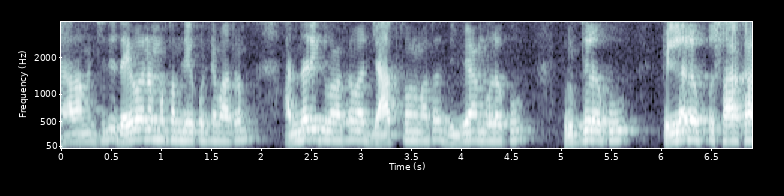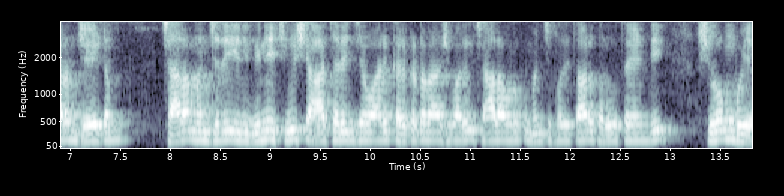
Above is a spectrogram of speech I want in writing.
చాలా మంచిది. దైవ నమ్మకం లేకుంటే మాత్రం అందరికీ మాత్రం వారి జాతకంలో మాత్రం దివ్యాంగులకు వృద్ధులకు పిల్లలకు సహకారం చేయటం చాలా మంచిది. ఇది విని చూసి ఆచరించే వారి కర్కట రాశి వారికి చాలా వరకు మంచి ఫలితాలు కలుగుతాయండి. శివం భూయ.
